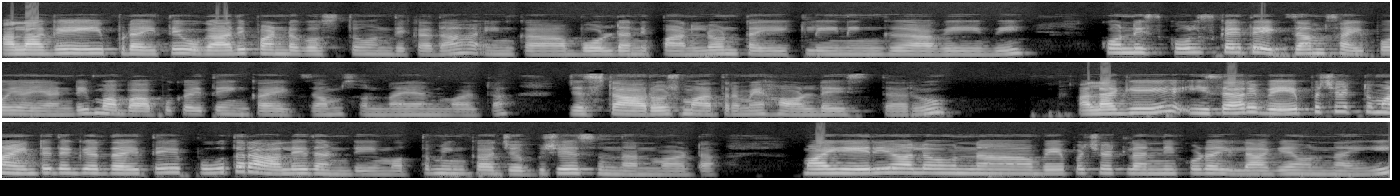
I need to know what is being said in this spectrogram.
అలాగే ఇప్పుడైతే ఉగాది పండగొస్తూ ఉంది కదా! ఇంకా బోల్డని పనులు ఉంటాయి క్లీనింగ్ అవి ఇవి. కొన్ని స్కూల్స్‌కైతే ఎగ్జామ్స్ అయిపోయాయండి. మా బాబుకైతే ఇంకా ఎగ్జామ్స్ ఉన్నాయన్నమాట. జస్ట్ ఆ రోజు మాత్రమే హాలిడే ఇస్తారు. అలాగే ఈసారి వేప చెట్టు మా ఇంటి దగ్గరదైతే పూత రాలేదండి. మొత్తం ఇంకా జబ్బు చేసుందన్నమాట. మా ఏరియాలో ఉన్న వేప చెట్లన్నీ కూడా ఇలాగే ఉన్నాయి.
